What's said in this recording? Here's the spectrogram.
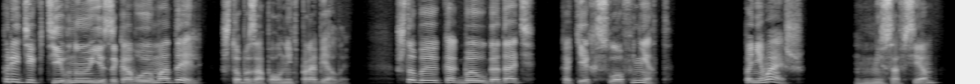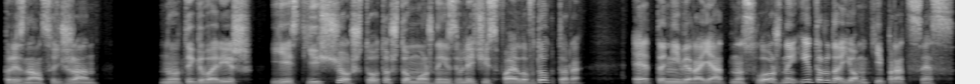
предиктивную языковую модель, чтобы заполнить пробелы, чтобы как бы угадать, каких слов нет. Понимаешь? «Не совсем», — признался Джан. «Но ты говоришь, есть еще что-то, что можно извлечь из файлов доктора. Это невероятно сложный и трудоемкий процесс.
